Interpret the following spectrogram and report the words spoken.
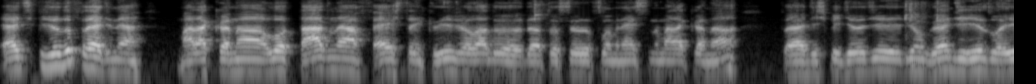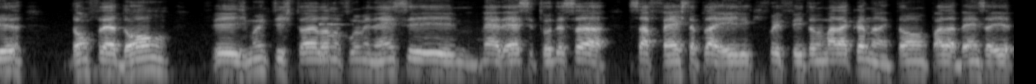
é a despedida do Fred, né? Maracanã lotado, né? A festa incrível lá do, da torcida do Fluminense no Maracanã, para a despedida de, de um grande ídolo aí, Dom Fredon. Fez muita história lá no Fluminense e merece toda essa, essa festa para ele que foi feita no Maracanã. Então, parabéns aí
